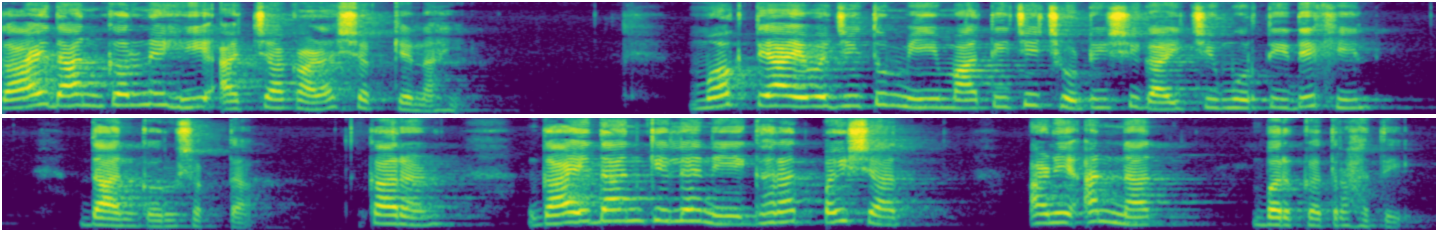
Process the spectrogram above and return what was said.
गाय दान करणेही आजच्या काळात शक्य नाही. मग त्याऐवजी तुम्ही मातीची छोटीशी गायीची मूर्ती देखील दान करू शकता. कारण गाय दान केल्याने घरात पैशात आणि अन्नात बरकत राहते.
